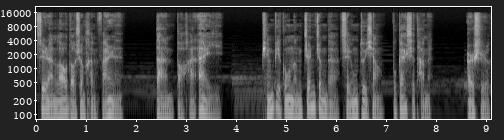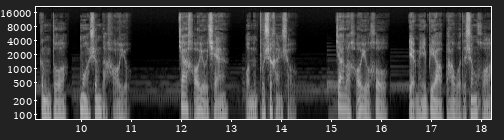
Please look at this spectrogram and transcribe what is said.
虽然唠叨声很烦人，但饱含爱意。屏蔽功能真正的使用对象不该是他们，而是更多陌生的好友。加好友前我们不是很熟，加了好友后也没必要把我的生活。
